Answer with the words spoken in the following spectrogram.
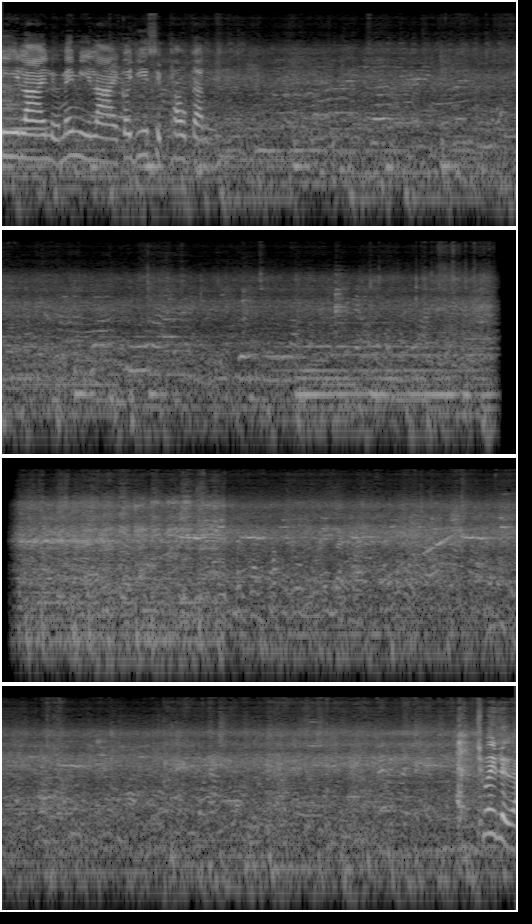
มีลายหรือไม่มีลายก็ 20 เท่ากัน ช่วยเหลือ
